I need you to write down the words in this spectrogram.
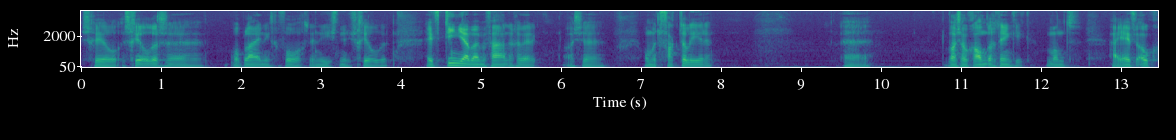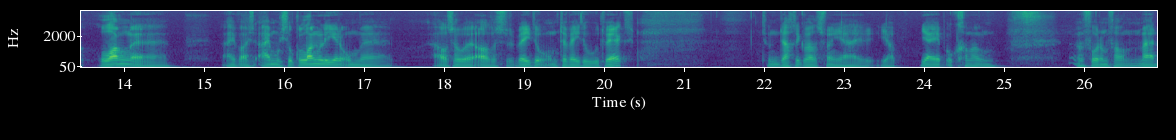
schil, schildersopleiding uh, gevolgd en die is nu schilder. Heeft tien jaar bij mijn vader gewerkt als, uh, om het vak te leren. Was ook handig, denk ik, want hij heeft ook lang, hij, was, hij moest ook lang leren om also, alles weten, om te weten hoe het werkt. Toen dacht ik wel eens van, ja, ja jij hebt ook gewoon een vorm van. Maar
